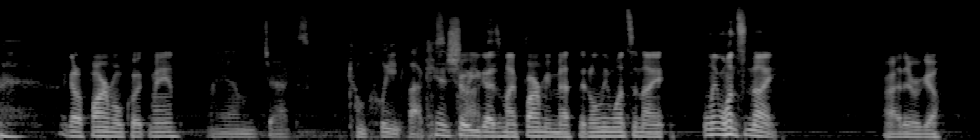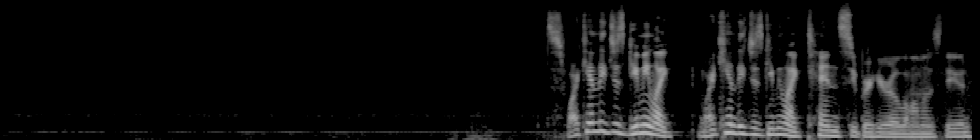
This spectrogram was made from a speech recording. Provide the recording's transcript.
I gotta farm real quick, man. I am Jack's complete lack of surprise. I can't show you guys my farming method. Only once a night. Only once a night. All right, there we go. Why can't they just give me like why can't they just give me like 10 superhero llamas, dude?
